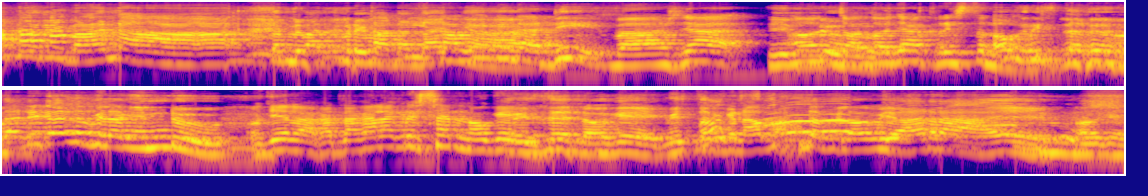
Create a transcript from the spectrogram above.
itu di mana tempat Tapi, peribadatannya? tapi ini tadi bahasnya eh, Hindu. contohnya Kristen. Oh Kristen. Tadi kan lu bilang Hindu. Oke lah, katakanlah Kristen, oke. Kristen, oke. Kristen kenapa anda bilang wihara? Eh. Oke,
